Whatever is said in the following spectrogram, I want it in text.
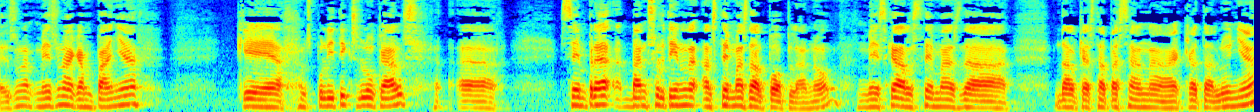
És una, més una campanya que els polítics locals eh, sempre van sortint els temes del poble, no? Més que els temes de, del que està passant a Catalunya,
